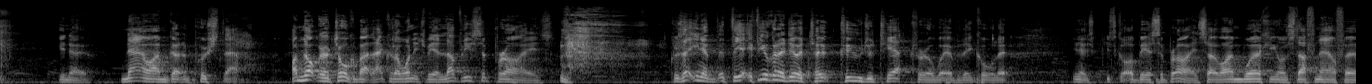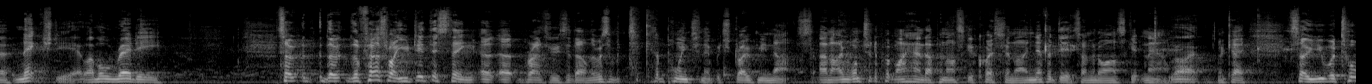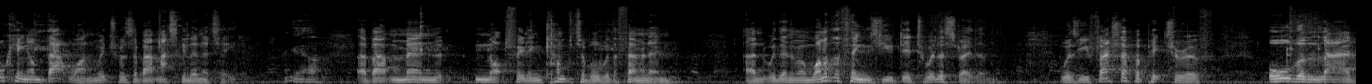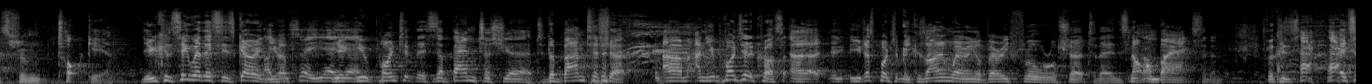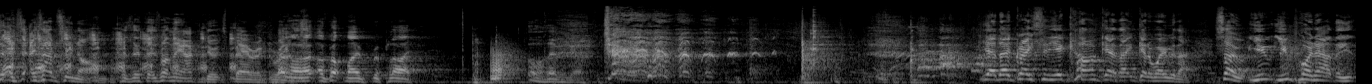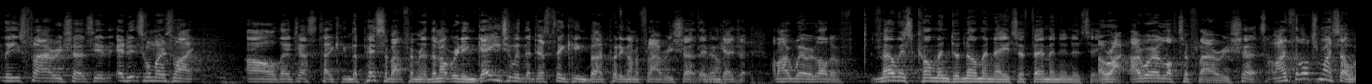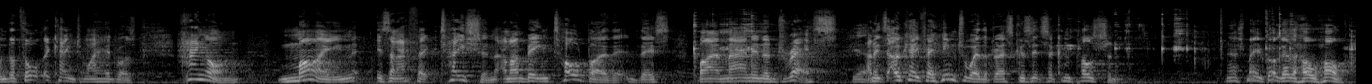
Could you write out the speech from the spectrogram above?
You know, now I'm going to push that. I'm not going to talk about that because I want it to be a lovely surprise. Because you know, the, if you're going to do a to- coup de théâtre or whatever they call it, you know, it's, it's got to be a surprise. So I'm working on stuff now for next year. I'm already. So the the first one, you did this thing at, at Zédel. There was a particular point in it which drove me nuts, and I wanted to put my hand up and ask you a question. And I never did, so I'm going to ask it now. Right. Okay. So you were talking on that one, which was about masculinity, Yeah. about men not feeling comfortable with the feminine and within them. And one of the things you did to illustrate them was you flashed up a picture of all the lads from Top Gear. You can see where this is going. I you can have, see, yeah, you, yeah. you pointed this The banter shirt. the banter shirt. Um, and you pointed across, uh, you just pointed at me because I am wearing a very floral shirt today. It's not on by accident. Because it's, it's, it's absolutely not on. Because if there's one thing I can do, it's bear a grudge. Hang on, I've got my reply. Oh, there we go. Yeah, no, Grayson, you can't get that, get away with that. So you, you point out the, these flowery shirts, and it's almost like, oh, they're just taking the piss about feminine. They're not really engaging with it. They're just thinking by putting on a flowery shirt, they've engaged it. And I wear a lot of Lowest common denominator femininity. All right, I wear a lot of flowery shirts. And I thought to myself, and the thought that came to my head was, hang on, mine is an affectation, and I'm being told by th- this by a man in a dress, Yeah. and it's okay for him to wear the dress because it's a compulsion. Yes, mate, you've got to go the whole hog.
